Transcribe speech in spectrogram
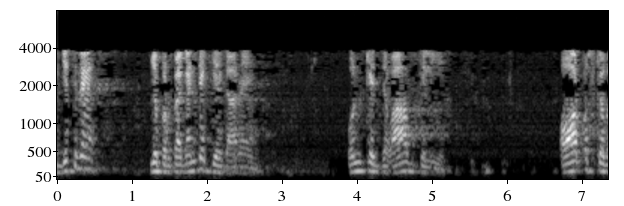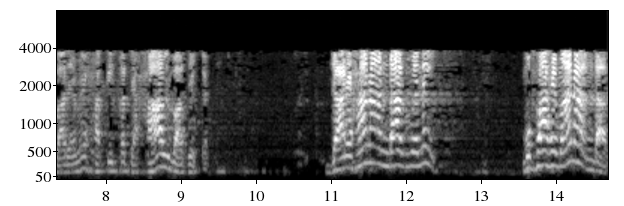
جتنے یہ پروپیگنڈے کیے جا رہے ہیں ان کے جواب کے لیے اور اس کے بارے میں حقیقت حال واضح کرنے جارحانہ انداز میں نہیں۔ مفاہمانہ انداز۔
